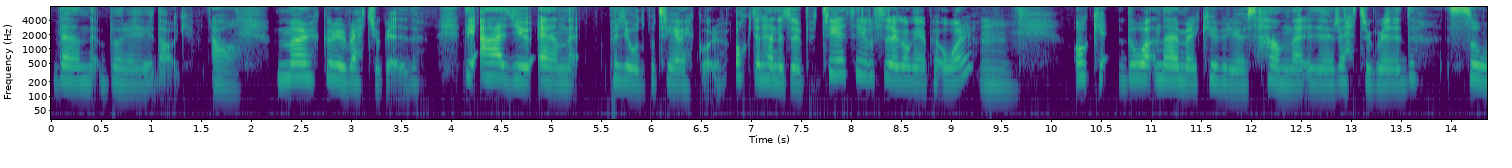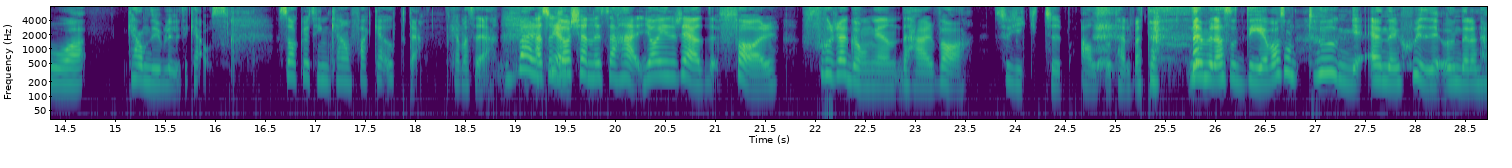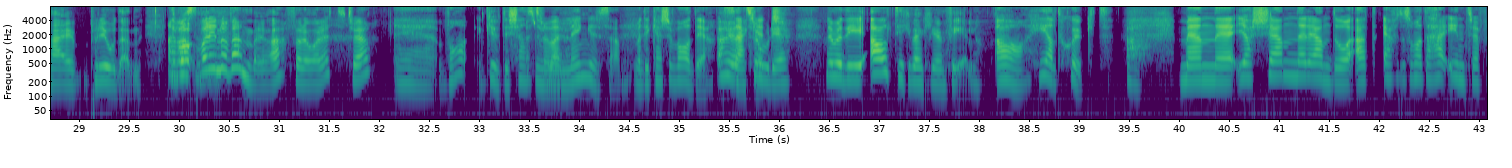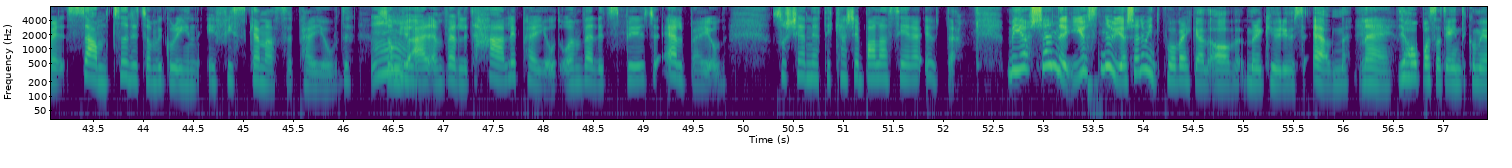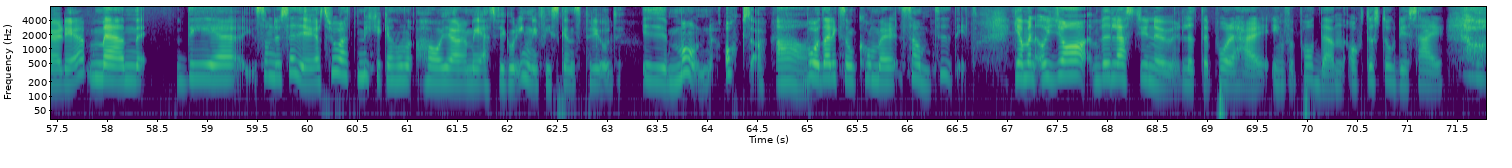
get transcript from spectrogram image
Den börjar ju idag. Ja. Mercury retrograde. Det är ju en period på tre veckor och den händer typ tre till fyra gånger per år. Mm. Och då när Merkurius hamnar i retrograde så kan det ju bli lite kaos. Saker och ting kan fucka upp det kan man säga. Verkligen. Alltså jag känner så här, jag är rädd för förra gången det här var så gick typ allt åt helvete. Nej men alltså det var sån tung energi under den här perioden. Det var, Alltså- var det i november va? Förra året tror jag. Eh, vad? Gud det känns Jag som det var det. längre sen. Men det kanske var det. Ja jag Säkert. tror det. Nej men det, allt gick verkligen fel. Ja, helt sjukt. Ja. Men eh, jag känner ändå att eftersom att det här inträffar samtidigt som vi går in i fiskarnas period som ju är en väldigt härlig period och en väldigt spirituell period så känner jag att det kanske balanserar ut det. Men jag känner, just nu, jag känner mig inte påverkad av Merkurius än. Nej. Jag hoppas att jag inte kommer göra det men det, som du säger, jag tror att mycket kan ha att göra med att vi går in i fiskens period imorgon också. Ja. Båda liksom kommer samtidigt. Ja men och jag, vi läste ju nu lite på det här inför podden och då stod det ju så här. "Åh,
